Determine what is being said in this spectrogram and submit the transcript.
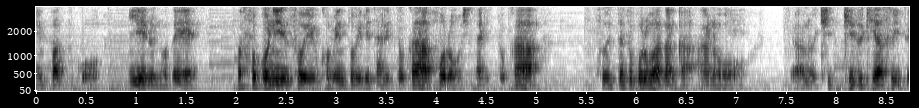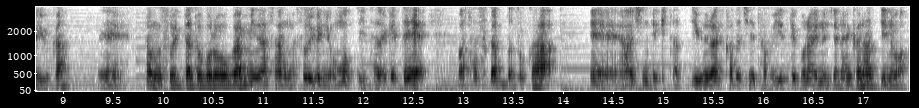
身パッとこう見えるので、まあ、そこにそういうコメントを入れたりとかフォローしたりとかそういったところはなんかあのあの気づきやすいというか、えー、多分そういったところが皆さんがそういうふうに思っていただけて、まあ、助かったとか、えー、安心できたっていうふうな形で多分言ってもらえるんじゃないかなっていうのは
